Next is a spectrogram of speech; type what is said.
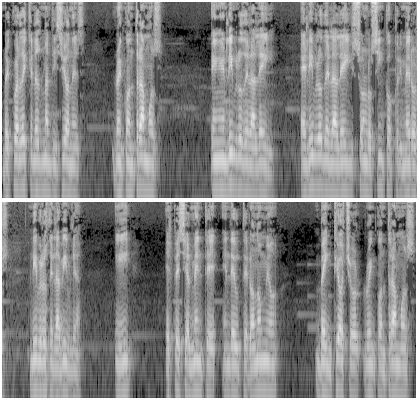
Recuerde que las maldiciones lo encontramos en el libro de la ley. El libro de la ley son los cinco primeros libros de la Biblia y especialmente en Deuteronomio 28 lo encontramos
